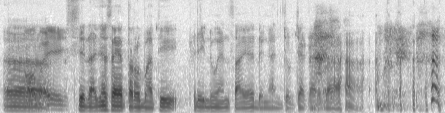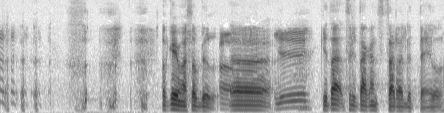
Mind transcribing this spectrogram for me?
Oh, Eh, baik. setidaknya saya terobati kerinduan saya dengan Yogyakarta. Oke Mas Abdul, Oh. Eh, Nggih. kita ceritakan secara detail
